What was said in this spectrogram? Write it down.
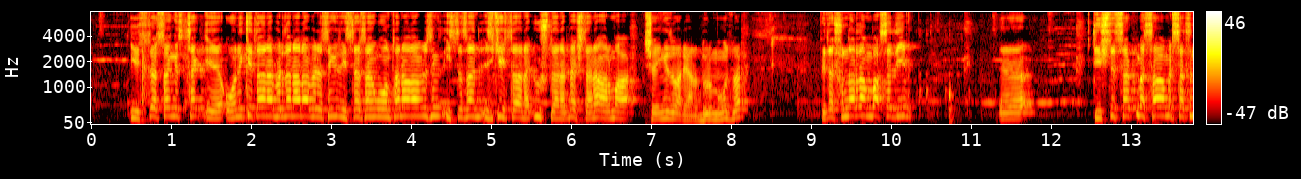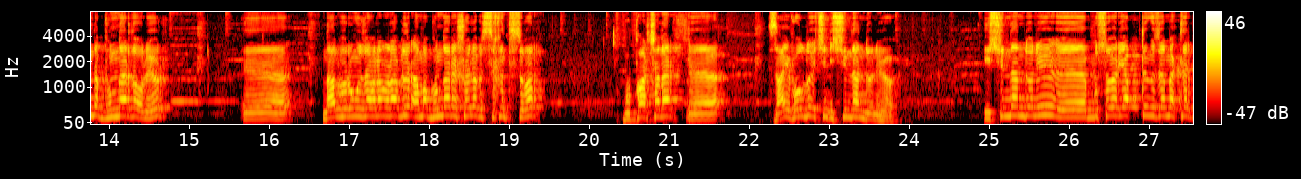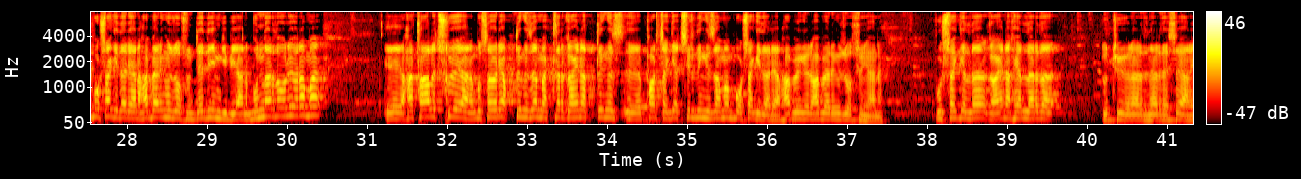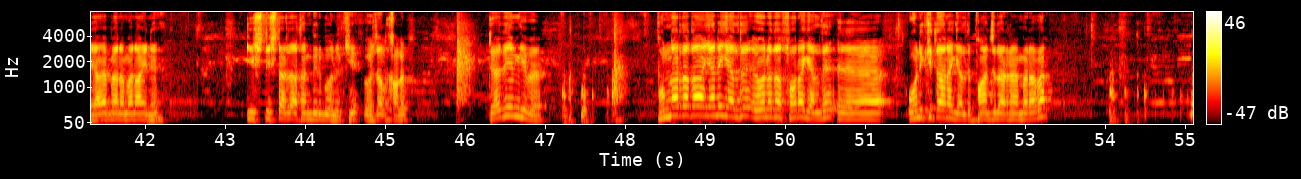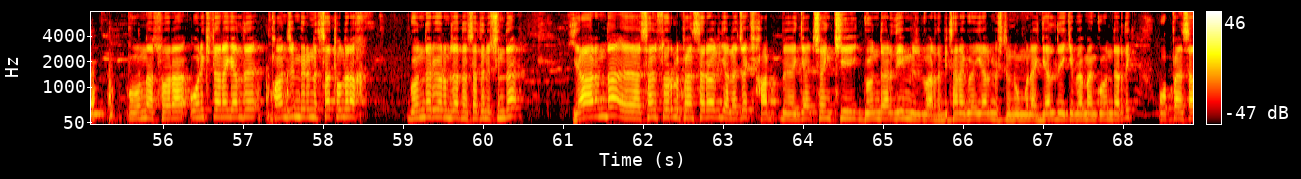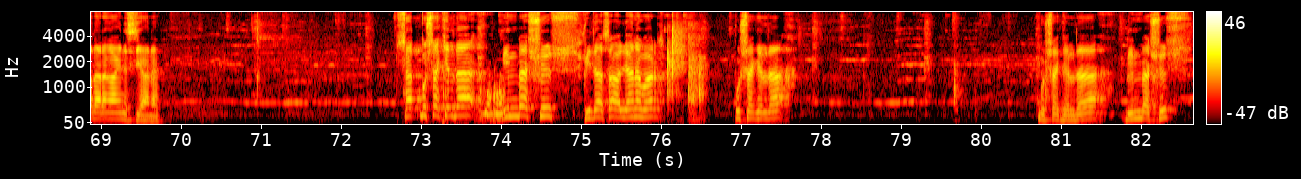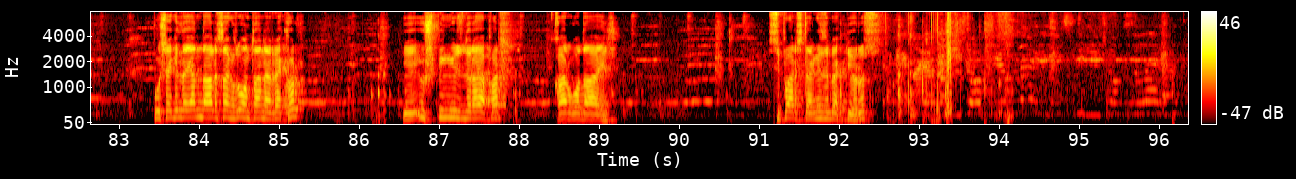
İsterseniz tek e, 12 tane birden alabilirsiniz. İsterseniz 10 tane alabilirsiniz. İsterseniz 2 tane, 3 tane, 5 tane alma şeyiniz var yani durumunuz var. Bir de şunlardan bahsedeyim. E, dişli sökme samir setinde bunlar da oluyor. E, nalburunuzda falan olabilir ama bunların şöyle bir sıkıntısı var. Bu parçalar e, zayıf olduğu için içinden dönüyor. İçinden dönüyor. e, bu sefer yaptığınız emekler boşa gider yani haberiniz olsun. Dediğim gibi yani bunlar da oluyor ama e, hatalı çıkıyor yani. Bu sefer yaptığınız emekler kaynattığınız e, parça geçirdiğiniz zaman boşa gider yani. Haber, haberiniz olsun yani. Bu şekilde kaynak yerleri de tutuyor nerede neredeyse yani. Ya hemen hemen aynı. İç dişler zaten 1 bölü 2. Özel kalıp. Dediğim gibi bunlar da daha yeni geldi. Öğleden sonra geldi. E, 12 tane geldi pancılarla beraber. Ondan sonra 12 tane geldi. Pancın birini set olarak gönderiyorum zaten setin içinde. Yarın da e, sensörlü penserel gelecek. Ha, e, geçenki gönderdiğimiz vardı. Bir tane gelmişti numune. Geldiği gibi hemen gönderdik. O penserlerin aynısı yani. Set bu şekilde 1500 vidası alyanı var. Bu şekilde bu şekilde 1500 bu şekilde yanında alırsanız 10 tane rekor. E, 3100 lira yapar. Kargo dahil. Siparişlerinizi bekliyoruz.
